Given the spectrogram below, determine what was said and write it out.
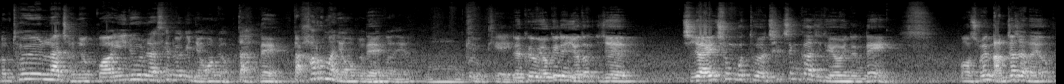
그럼 토요일 날 저녁과 일요일 날 새벽엔 영업이 없다? 네. 딱 하루만 영업이 네. 없는 거네요? 음, 오케이, 오케이. 네, 그리고 여기는 여덟, 이제 지하 1층부터 7층까지 되어 있는데 어, 저희는 남자잖아요.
